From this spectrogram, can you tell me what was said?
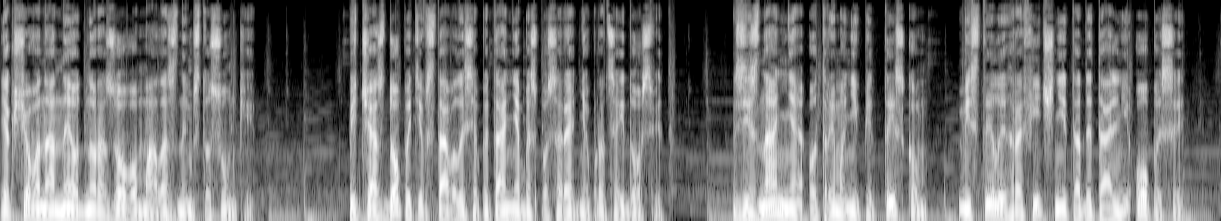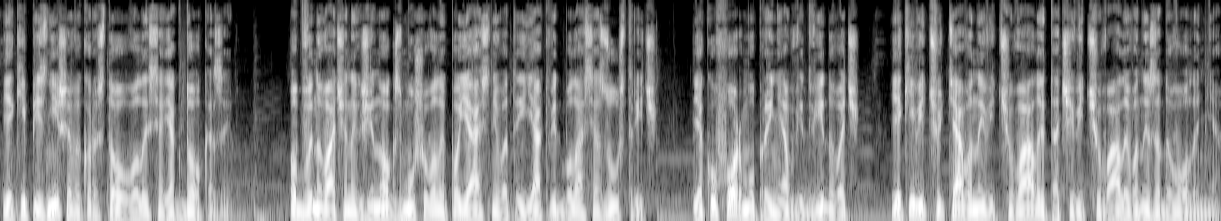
якщо вона неодноразово мала з ним стосунки. Під час допитів ставилися питання безпосередньо про цей досвід. Зізнання, отримані під тиском, містили графічні та детальні описи, які пізніше використовувалися як докази. Обвинувачених жінок змушували пояснювати, як відбулася зустріч, яку форму прийняв відвідувач, які відчуття вони відчували та чи відчували вони задоволення.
